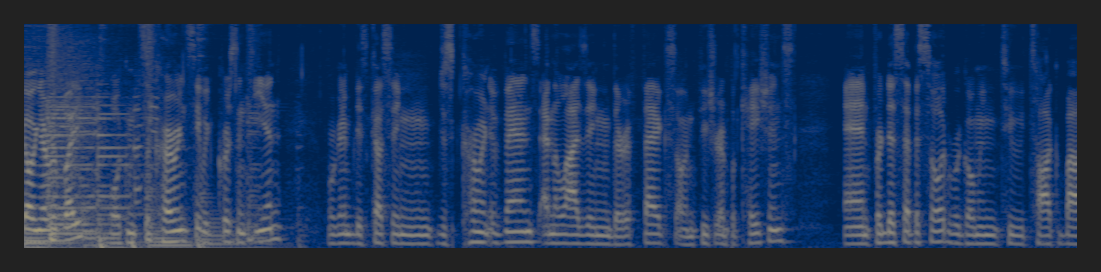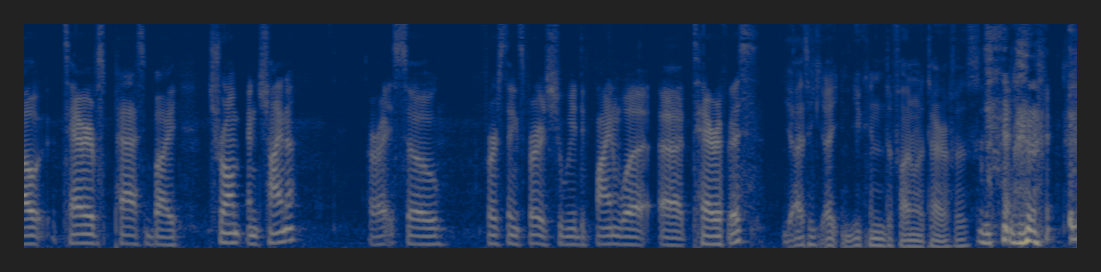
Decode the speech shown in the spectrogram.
going, everybody? Welcome to Currnci with Chris and Ian. We're going to be discussing just current events, analyzing their effects on future implications. And for this episode, we're going to talk about tariffs passed by Trump and China. All right, so first things first, should we define what a tariff is? Yeah, I think I, you can define what a tariff is.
